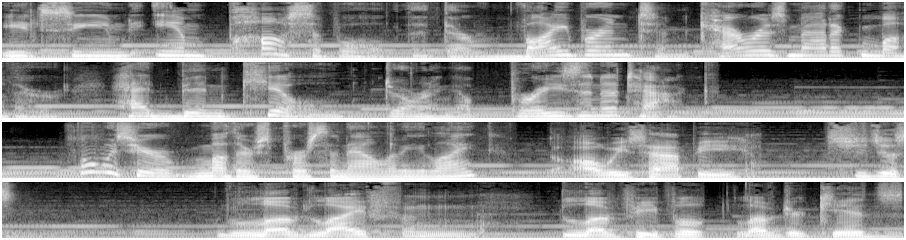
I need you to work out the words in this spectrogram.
It seemed impossible that their vibrant and charismatic mother had been killed during a brazen attack. What was your mother's personality like? Always happy. She just loved life and loved people, loved her kids.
